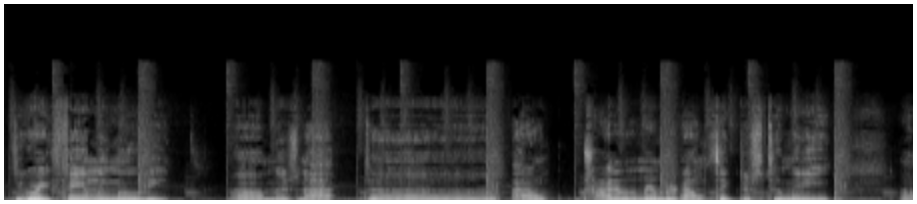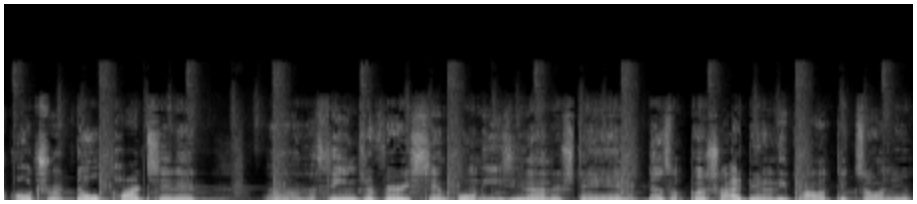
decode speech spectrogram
It's a great family movie. Um, there's not uh, I don't trying to remember. I don't think there's too many uh, ultra adult parts in it. Uh, the themes are very simple and easy to understand. It doesn't push identity politics on you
